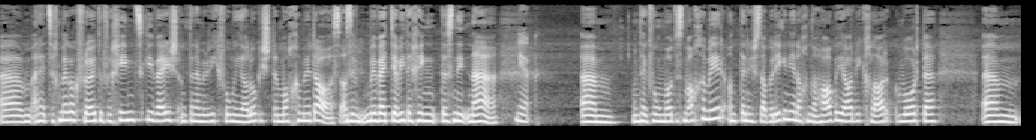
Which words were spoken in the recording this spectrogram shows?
Ähm, er hat sich mega gefreut auf ein Kinski, weißt, und dann haben wir wie gefunden, ja logisch, dann machen wir das. Also mhm. wir wollen ja wieder Kind das nicht nehmen. Ja. Ähm, und haben gefunden, das machen wir. Und dann ist es aber irgendwie nach einem halben Jahr wie klar geworden, ähm,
